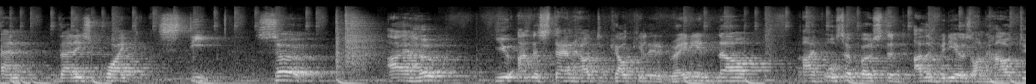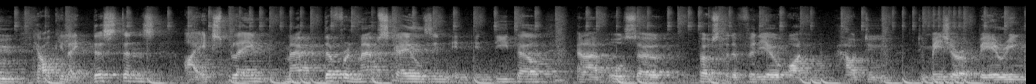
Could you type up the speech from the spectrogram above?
and that is quite steep. So I hope you understand how to calculate a gradient now. I've also posted other videos on how to calculate distance. I explain map, different map scales in, in, in detail and I've also posted a video on how to, to measure a bearing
